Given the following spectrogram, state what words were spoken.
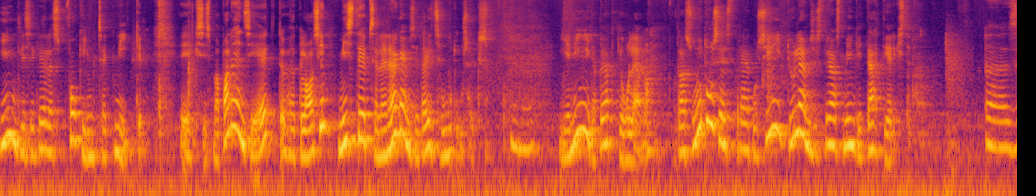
inglise keeles fogging tehniiki. ehk siis ma panen siia ette ühe klaasi, mis teeb selle nägemise täitsa uduseks mm. -hmm. ja nii ta peabki olema. kas udusest praegu siit ülemisest reast mingeid tähti eristab? Z,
